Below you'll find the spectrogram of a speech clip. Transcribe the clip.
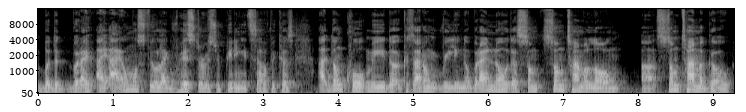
but the, but I, I I almost feel like history is repeating itself because I don't quote me because I don't really know, but I know that some some time along uh, some time ago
